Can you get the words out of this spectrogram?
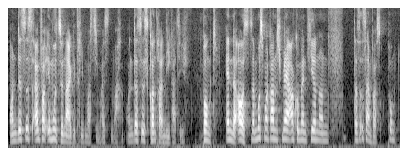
Und das ist einfach emotional getrieben, was die meisten machen. Und das ist kontraindikativ. Punkt. Ende aus. Da muss man gar nicht mehr argumentieren und das ist einfach so. Punkt.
